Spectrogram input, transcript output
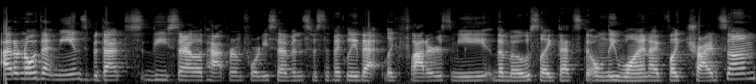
I don't know what that means, but that's the style of hat from 47 specifically that like flatters me the most. Like that's the only one. I've like tried some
